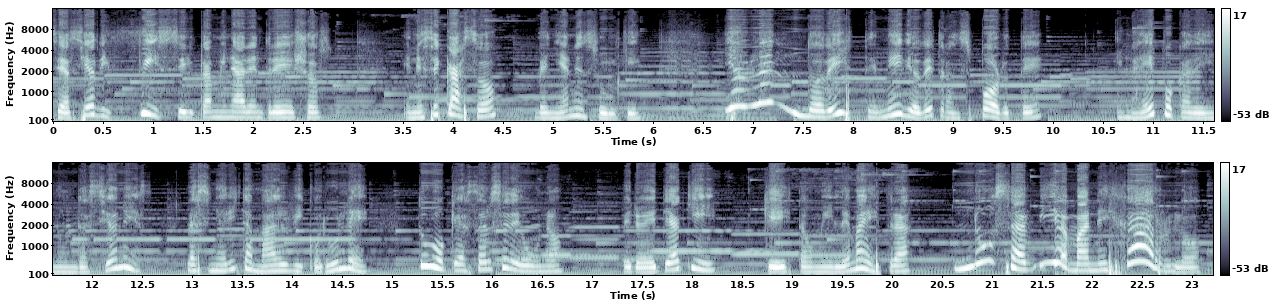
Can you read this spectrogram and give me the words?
se hacía difícil caminar entre ellos. En ese caso, venían en sulky. Y hablando de este medio de transporte, en la época de inundaciones, la señorita Malvi Corule tuvo que hacerse de uno, pero hete aquí que esta humilde maestra no sabía manejarlo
